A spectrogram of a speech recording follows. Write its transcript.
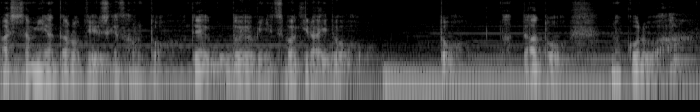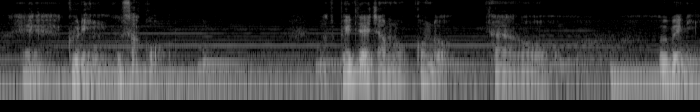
明日宮太郎とゆうすけさんとで土曜日に椿ライドとなってあと残るは、えー、グリーンうさこ。あとベリダイちゃんも今度あの宇部に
